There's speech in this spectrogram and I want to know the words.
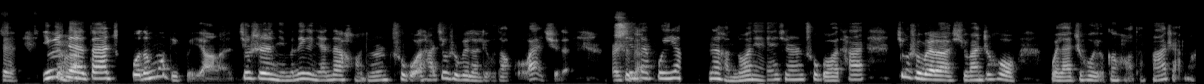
对，因为现在大家出国的目的不一样了，就是你们那个年代好多人出国，他就是为了留到国外去的，而现在不一样，现在很多年轻人出国，他就是为了学完之后回来之后有更好的发展嘛。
